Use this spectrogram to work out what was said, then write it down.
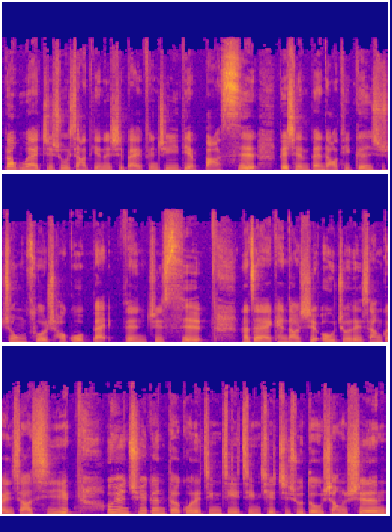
标普五百指数下跌呢是百分之一点八四，费城半导体更是重挫超过百分之四。那再来看到是欧洲的相关消息，欧元区跟德国的经济景气指数都上升，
